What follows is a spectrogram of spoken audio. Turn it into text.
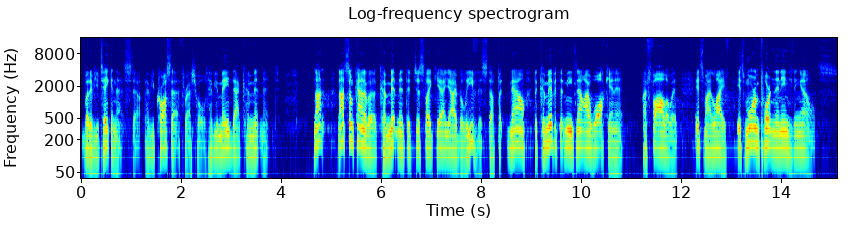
But have you taken that step? Have you crossed that threshold? Have you made that commitment? Not, not some kind of a commitment that's just like, yeah, yeah, I believe this stuff, but now the commitment that means now I walk in it, I follow it. It's my life. It's more important than anything else.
